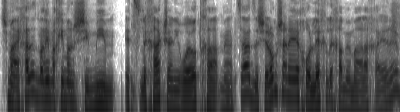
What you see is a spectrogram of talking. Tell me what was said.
תשמע, אחד הדברים הכי מרשימים אצלך כשאני רואה אותך מהצד, זה שלא משנה איך הולך לך במהלך הערב,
